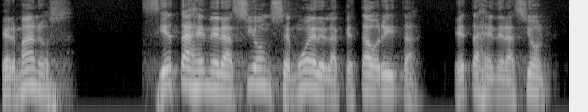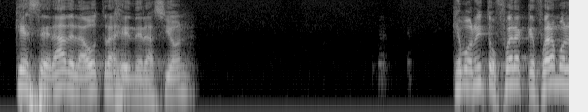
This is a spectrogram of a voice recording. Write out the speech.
Hermanos, si esta generación se muere, la que está ahorita, esta generación, ¿qué será de la otra generación? Qué bonito fuera que fuéramos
